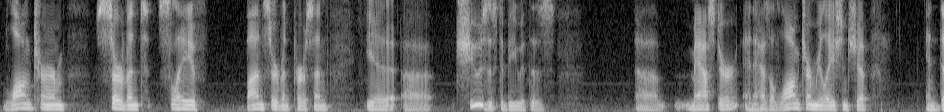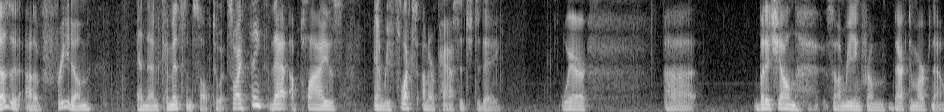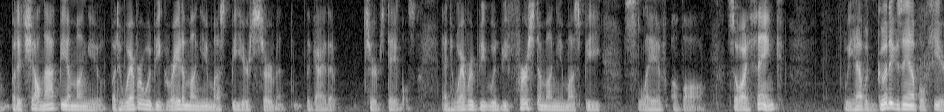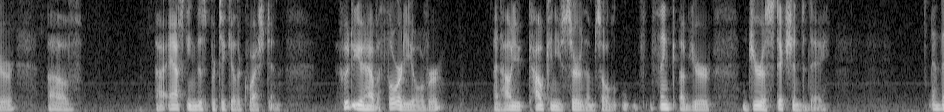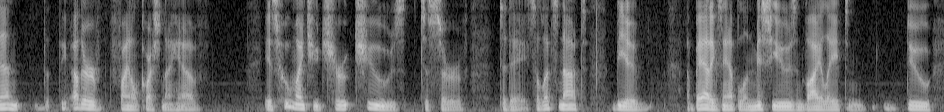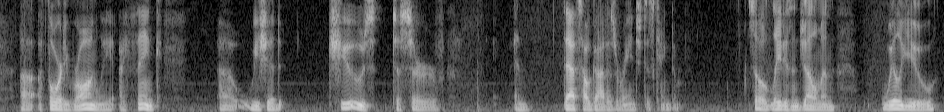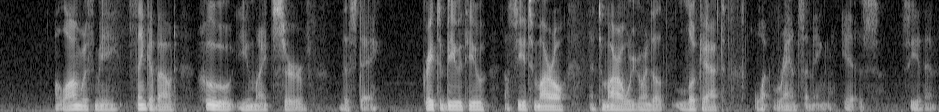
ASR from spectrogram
long term servant, slave, bondservant person uh, chooses to be with his uh, master and has a long term relationship and does it out of freedom and then commits himself to it. So I think that applies and reflects on our passage today, where, uh, but it shall, so I'm reading from back to Mark now, but it shall not be among you, but whoever would be great among you must be your servant, the guy that serves tables. And whoever be, would be first among you must be slave of all. So I think we have a good example here of uh, asking this particular question Who do you have authority over, and how, you, how can you serve them? So think of your jurisdiction today. And then the, the other final question I have is Who might you cho- choose to serve today? So let's not be a, a bad example and misuse and violate and do uh, authority wrongly. I think uh, we should choose to serve, and that's how God has arranged his kingdom. So, ladies and gentlemen, will you, along with me, think about who you might serve this day? Great to be with you. I'll see you tomorrow. And tomorrow we're going to look at what ransoming is. See you then.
